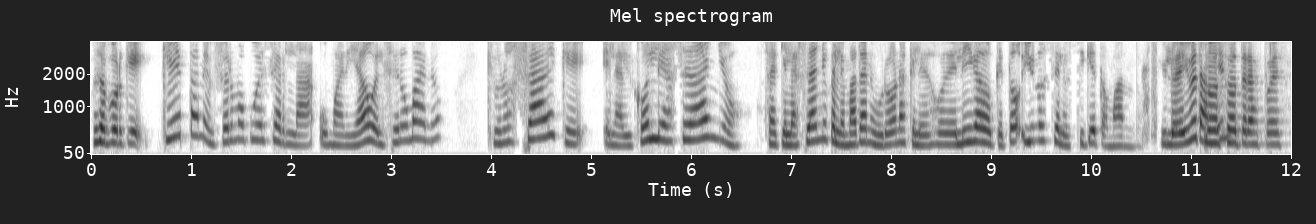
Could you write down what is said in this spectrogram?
O sea, porque ¿qué tan enfermo puede ser la humanidad o el ser humano que uno sabe que el alcohol le hace daño? O sea, que le hace daño, que le mata neuronas, que le dejó del hígado, que todo, y uno se lo sigue tomando. Y lo digo también Nosotras, pues.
